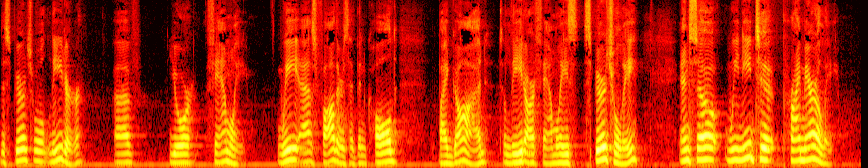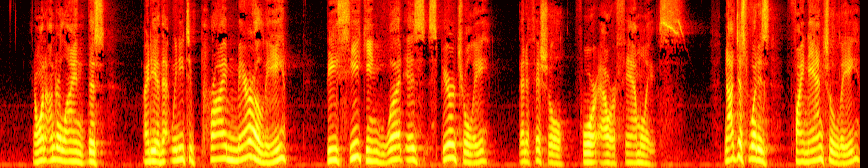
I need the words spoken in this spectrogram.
the spiritual leader of your family. We, as fathers, have been called by God to lead our families spiritually. And so we need to primarily, I want to underline this idea that we need to primarily be seeking what is spiritually beneficial for our families. Not just what is financially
